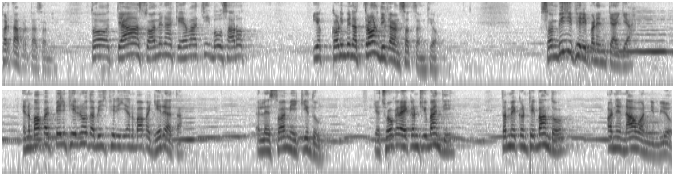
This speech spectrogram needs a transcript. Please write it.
ફરતા ફરતા સ્વામી. તો ત્યાં સ્વામીના કહેવાથી બહુ સારો એક કણબીના ત્રણ દીકરાનો સત્સંગ થયો. સ્વામી બીજી ફેરી પણ એને ત્યાં ગયા. એના બાપા પેલી ફેરી નહોતા, બીજી ફેરી એના બાપા ઘેરે હતા. એટલે સ્વામીએ કીધું કે, છોકરાએ કંઠી બાંધી, તમે કંઠી બાંધો અને નાવા લ્યો.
